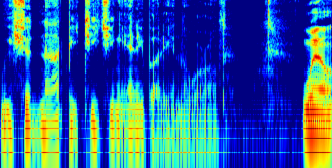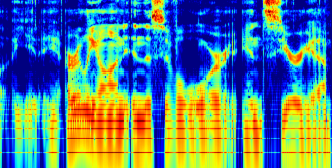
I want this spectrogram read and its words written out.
we should not be teaching anybody in the world. Well, early on in the civil war in Syria,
